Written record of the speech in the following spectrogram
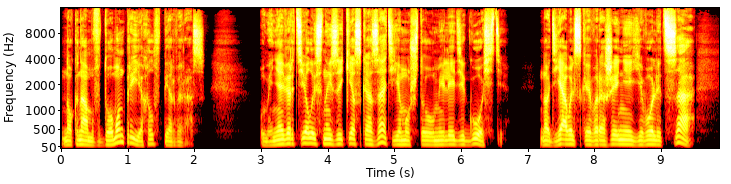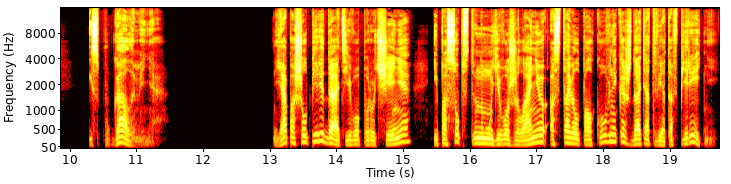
Но к нам в дом он приехал в первый раз. У меня вертелось на языке сказать ему, что у Миледи гости, но дьявольское выражение его лица — испугало меня. Я пошел передать его поручение и по собственному его желанию оставил полковника ждать ответа в передней.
